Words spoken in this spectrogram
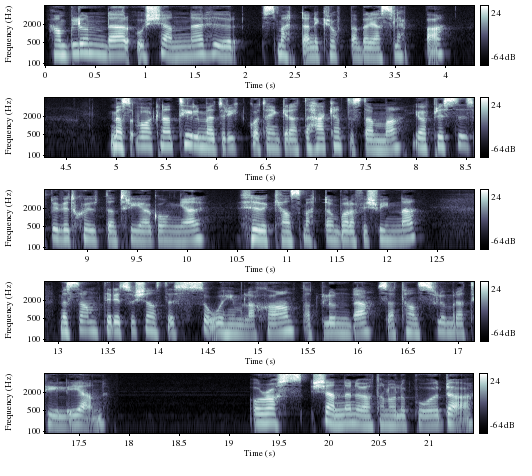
Han blundar och känner hur smärtan i kroppen börjar släppa. Men så vaknar han till med ett ryck och tänker att det här kan inte stämma. Jag har precis blivit skjuten tre gånger. Hur kan smärtan bara försvinna? Men samtidigt så känns det så himla skönt att blunda så att han slumrar till igen. Och Ross känner nu att han håller på att dö.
